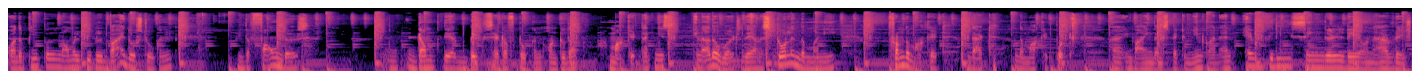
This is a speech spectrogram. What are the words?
or the people normal people buy those token the founders dump their big set of token onto the market. That means in other words they have stolen the money from the market that the market put uh, in buying the respective meme coin. And every single day on average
